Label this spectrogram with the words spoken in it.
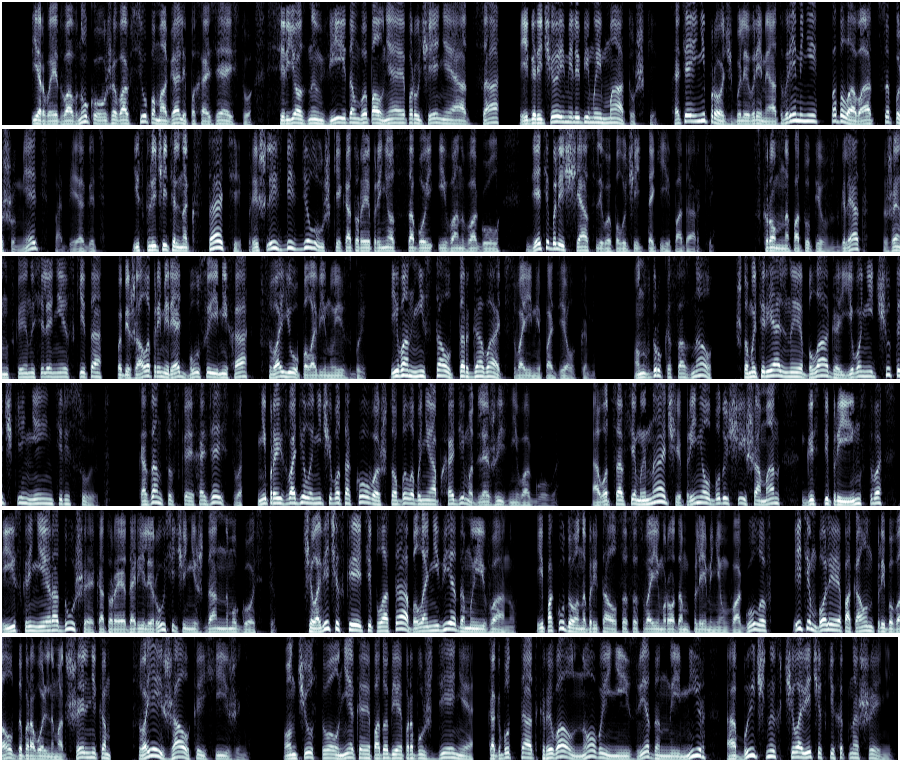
Первые два внука уже вовсю помогали по хозяйству, с серьезным видом выполняя поручения отца и горячо ими любимой матушки, хотя и не прочь были время от времени побаловаться, пошуметь, побегать. Исключительно кстати пришлись безделушки, которые принес с собой Иван Вагул. Дети были счастливы получить такие подарки. Скромно потупив взгляд, женское население скита побежало примерять бусы и меха в свою половину избы. Иван не стал торговать своими поделками. Он вдруг осознал, что материальные блага его ни чуточки не интересуют. Казанцевское хозяйство не производило ничего такого, что было бы необходимо для жизни Вагула. А вот совсем иначе принял будущий шаман гостеприимство и искреннее радушие, которое дарили русичи нежданному гостю. Человеческая теплота была неведома Ивану, и покуда он обретался со своим родом племенем вагулов, и тем более пока он пребывал добровольным отшельником в своей жалкой хижине. Он чувствовал некое подобие пробуждения, как будто открывал новый неизведанный мир обычных человеческих отношений.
